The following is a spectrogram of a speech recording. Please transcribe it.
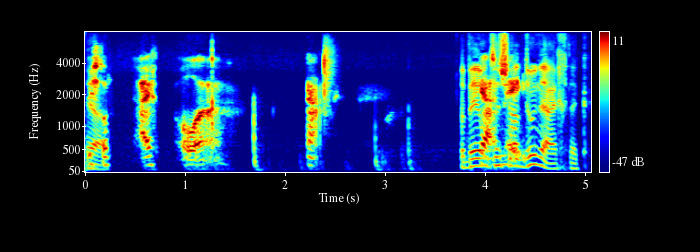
Dus ja. dan ben je eigenlijk al... Wat ben je Ja, ondertussen aan het doen eigenlijk?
